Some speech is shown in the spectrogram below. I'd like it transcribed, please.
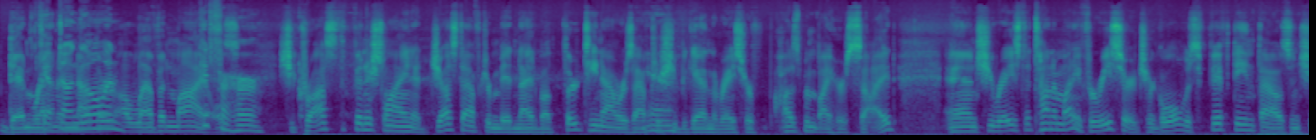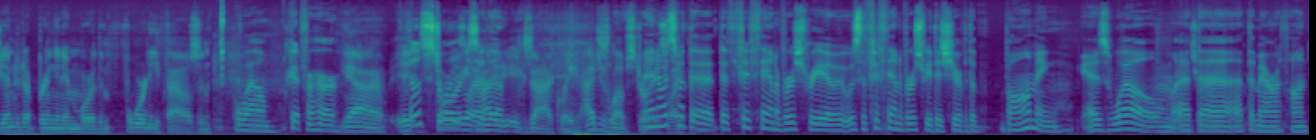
then ran another going. 11 miles. Good for her. She crossed the finish line at just after midnight, about 13 hours after Yeah. she began the race. Her husband by her side, and she raised a ton of money for research. Her goal was 15,000. She ended up bringing in more than 40,000. Wow, good for her. Yeah, it- Those stories like- are I- the- exactly. I just love stories. I know it's like what that. the, the fifth anniversary of it was the fifth anniversary this year of the bombing as well at the at the marathon.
